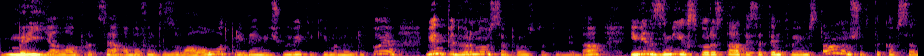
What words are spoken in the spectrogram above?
мріяла про це або фантазувала, от прийде мій чоловік, який мене врятує, він підвернувся просто тобі. Да? І він зміг скористатися тим твоїм станом, що ти така вся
